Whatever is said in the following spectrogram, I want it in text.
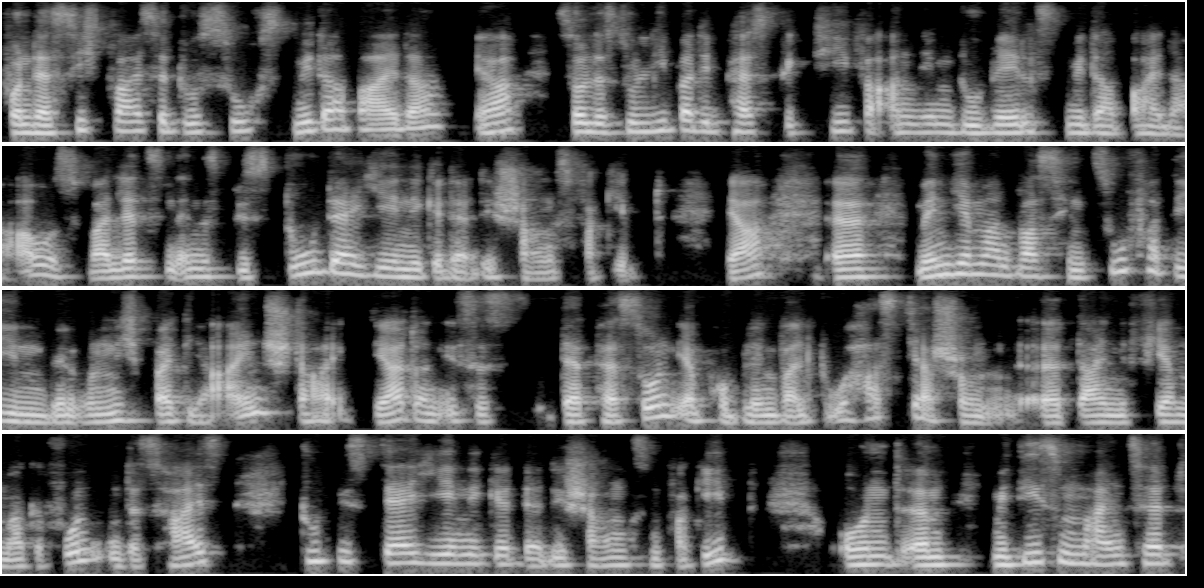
Von der Sichtweise, du suchst Mitarbeiter, ja, solltest du lieber die Perspektive annehmen, du wählst Mitarbeiter aus, weil letzten Endes bist du derjenige, der die Chance vergibt, ja. Äh, wenn jemand was hinzuverdienen will und nicht bei dir einsteigt, ja, dann ist es der Person ihr Problem, weil du hast ja schon äh, deine Firma gefunden. Das heißt, du bist derjenige, der die Chancen vergibt. Und ähm, mit diesem Mindset,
